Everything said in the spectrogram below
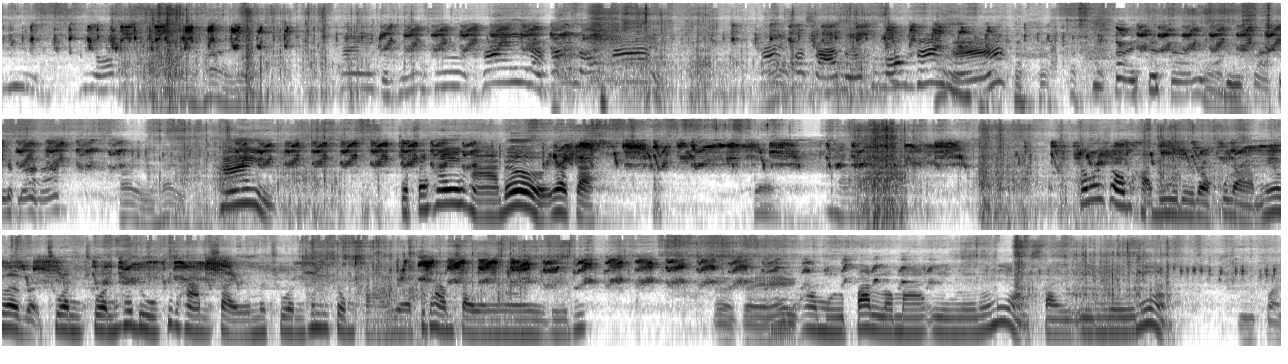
พี่พี่ยศให้เลยให้แต่คือคือให้นะให้ร้องไห้ให้ภาษา เหนือคือร้องไห้หาให้หานี่คือสัตว์นะให้ให้ให้ จะไปให้หาเด้ออยากะท่านผู้ชมค่ะดูเดี๋ยวดอกกุหลาบเนี่ยแบบชวนชวนให้ดูพี่ทามใส่มาชวนท่านผู้ชมขาเลยพี่ทามใส่ยังไงดูดิเออใส่ให้เอามือปั้นเรามาเองเลยนะเนี่ยใส่เองเลยเนี่ยมือปั้น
